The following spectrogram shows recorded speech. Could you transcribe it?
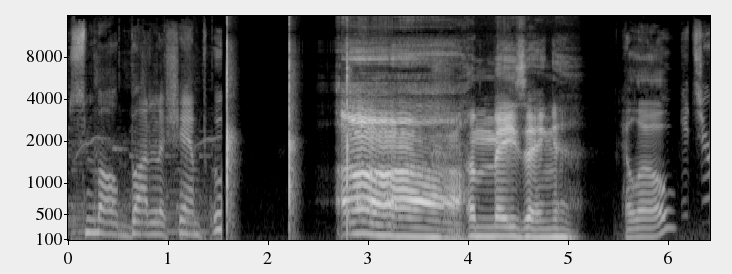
Small bottle of shampoo. Amazing. Hello? It's your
